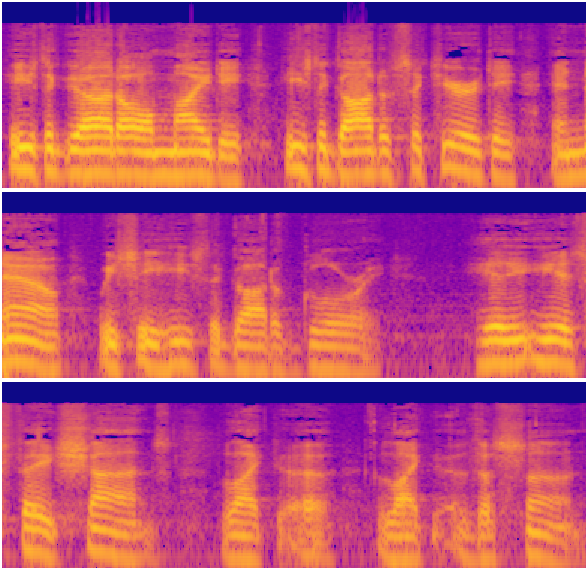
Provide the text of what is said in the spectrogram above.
He's the God Almighty. He's the God of security. And now we see He's the God of glory. His face shines like uh, like the sun.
